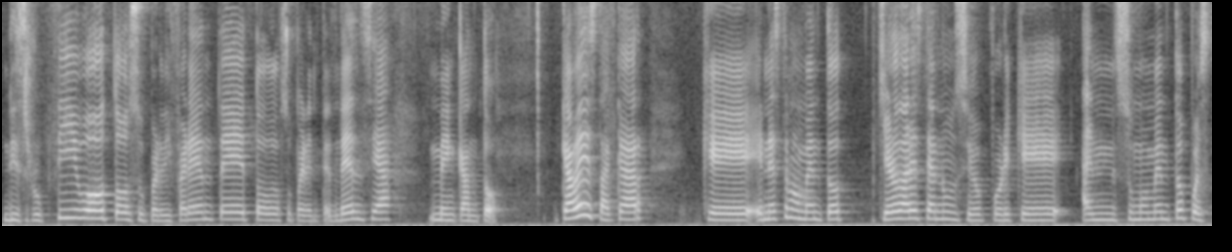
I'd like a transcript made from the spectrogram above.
disruptivo, todo súper diferente, todo súper en tendencia. Me encantó. Cabe destacar que en este momento quiero dar este anuncio porque en su momento pues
